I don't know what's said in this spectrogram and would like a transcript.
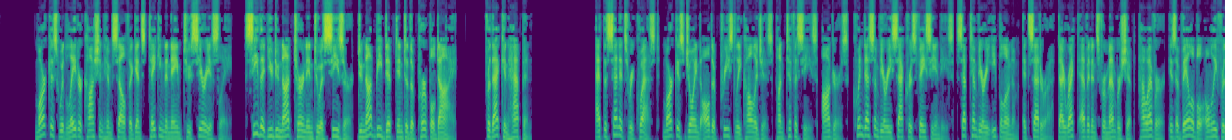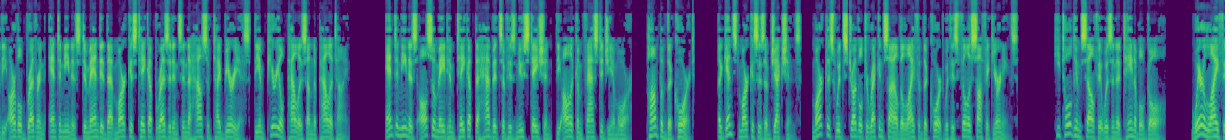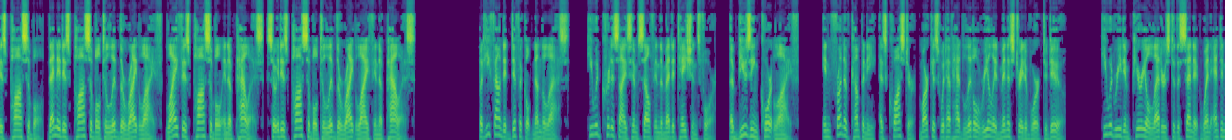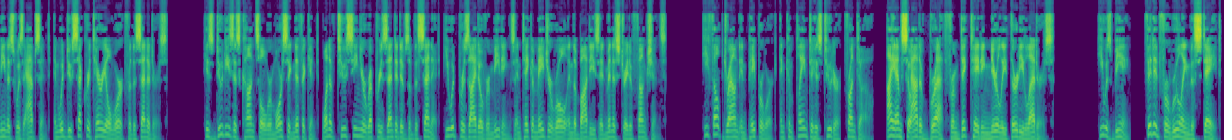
Marcus would later caution himself against taking the name too seriously. See that you do not turn into a Caesar, do not be dipped into the purple dye. For that can happen. At the Senate's request, Marcus joined all the priestly colleges pontifices, augurs, quindecimviri sacris faciendis, septemviri epulonum, etc. Direct evidence for membership, however, is available only for the Arval Brethren. Antoninus demanded that Marcus take up residence in the house of Tiberius, the imperial palace on the Palatine. Antoninus also made him take up the habits of his new station, the aulicum fastigium or pomp of the court, against Marcus's objections. Marcus would struggle to reconcile the life of the court with his philosophic yearnings. He told himself it was an attainable goal. Where life is possible, then it is possible to live the right life, life is possible in a palace, so it is possible to live the right life in a palace." But he found it difficult nonetheless. He would criticize himself in the Meditations for abusing court life. In front of company, as quaestor, Marcus would have had little real administrative work to do. He would read imperial letters to the Senate when Antoninus was absent, and would do secretarial work for the senators. His duties as consul were more significant, one of two senior representatives of the Senate, he would preside over meetings and take a major role in the body's administrative functions. He felt drowned in paperwork, and complained to his tutor, Fronto, I am so out of breath from dictating nearly thirty letters. He was being fitted for ruling the state,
